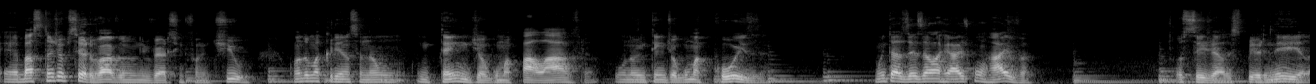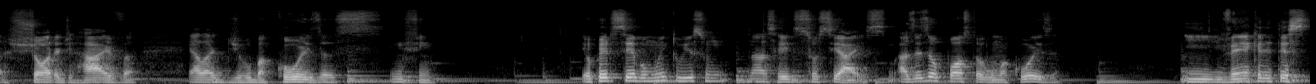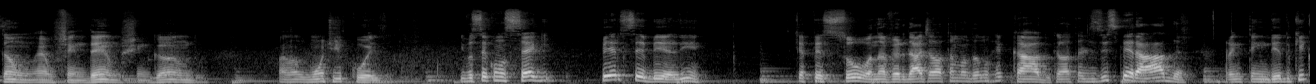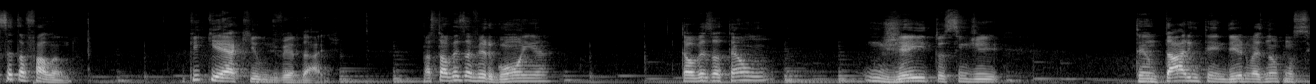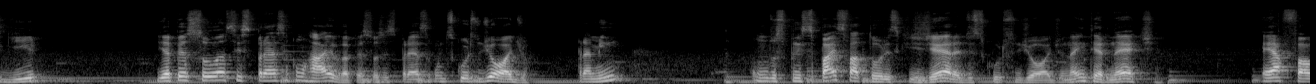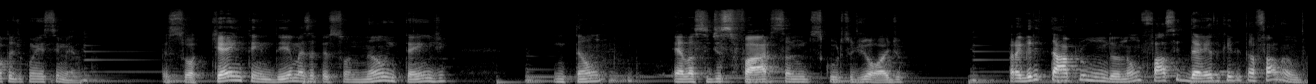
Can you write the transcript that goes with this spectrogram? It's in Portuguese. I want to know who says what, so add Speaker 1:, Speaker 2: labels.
Speaker 1: É bastante observável no universo infantil quando uma criança não entende alguma palavra ou não entende alguma coisa, muitas vezes ela reage com raiva. Ou seja, ela esperneia, ela chora de raiva, ela derruba coisas, enfim. Eu percebo muito isso nas redes sociais. Às vezes eu posto alguma coisa e vem aquele textão, né, ofendendo, xingando, falando um monte de coisa. E você consegue perceber ali que a pessoa, na verdade, ela está mandando um recado, que ela está desesperada para entender do que, que você está falando. O que, que é aquilo de verdade. Mas talvez a vergonha, talvez até um, um jeito assim de tentar entender, mas não conseguir. E a pessoa se expressa com raiva, a pessoa se expressa com discurso de ódio. Para mim, um dos principais fatores que gera discurso de ódio na internet é a falta de conhecimento. A pessoa quer entender, mas a pessoa não entende, então ela se disfarça no discurso de ódio para gritar para o mundo: eu não faço ideia do que ele está falando.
